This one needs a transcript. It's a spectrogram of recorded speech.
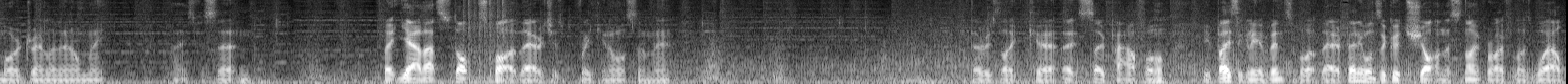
more adrenaline on me. That is for certain. But yeah, that stop spot up there is just freaking awesome, man. There is like, uh, it's so powerful. You're basically invincible up there. If anyone's a good shot on the sniper rifle as well,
